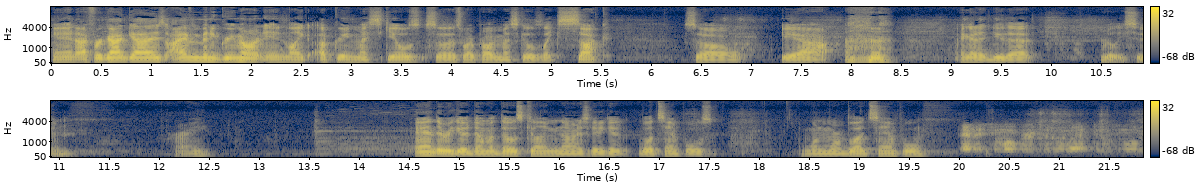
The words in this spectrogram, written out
And I forgot guys, I haven't been in Greenmount in like upgrading my skills, so that's why probably my skills like suck. So yeah. I gotta do that really soon. Alright. And there we go, done with those killing. Now I just gotta get blood samples. One more blood sample. And some over to the left and some over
